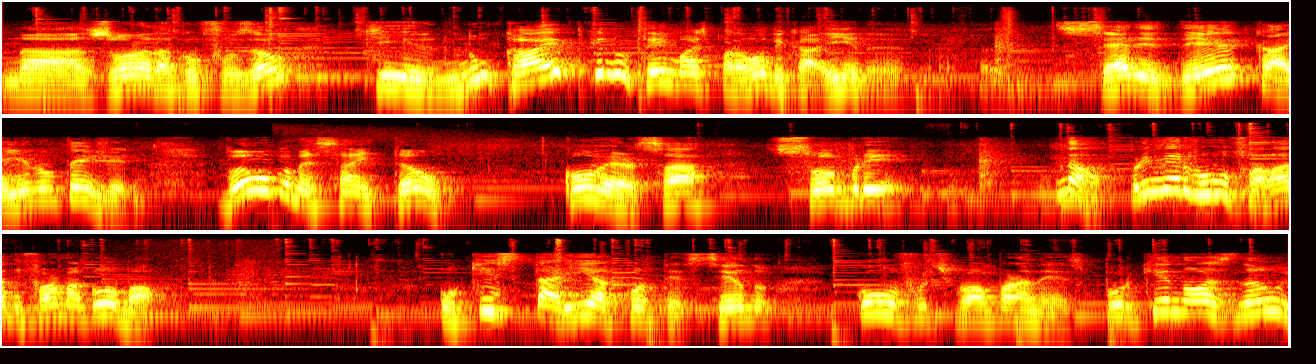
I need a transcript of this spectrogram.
na zona da confusão que não cai porque não tem mais para onde cair, né? Série D, cair não tem jeito. Vamos começar então conversar sobre. Não, primeiro vamos falar de forma global. O que estaria acontecendo com o futebol paranense? Porque nós não,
